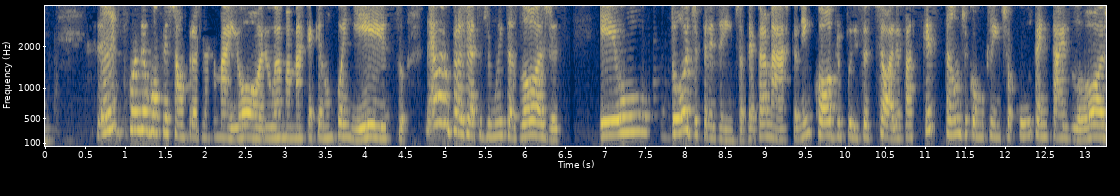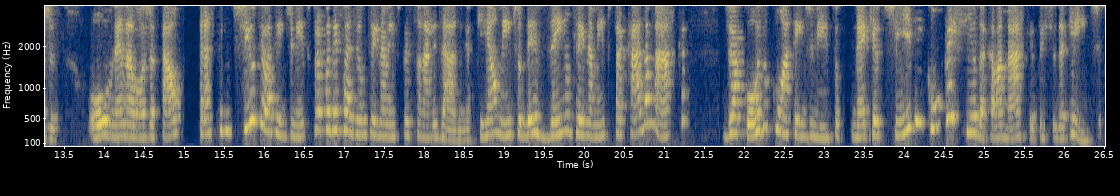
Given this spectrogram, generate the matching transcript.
Antes, quando eu vou fechar um projeto maior, ou é uma marca que eu não conheço, né, ou é um projeto de muitas lojas, eu dou de presente até para a marca, eu nem cobro por isso. Eu disse, olha, eu faço questão de como cliente oculta em tais lojas, ou né, na loja tal, para sentir o teu atendimento, para poder fazer um treinamento personalizado, né? Porque realmente eu desenho um treinamento para cada marca, de acordo com o atendimento né, que eu tive e com o perfil daquela marca, o perfil da cliente.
